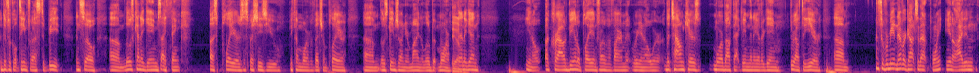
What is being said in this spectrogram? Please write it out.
a difficult team for us to beat. And so, um, those kind of games, I think, us players, especially as you become more of a veteran player, um, those games are on your mind a little bit more. But Yeah. then again, you know, a crowd being able to play in front of an environment where you know where the town cares more about that game than any other game throughout the year. Um, and so for me, it never got to that point. You know, I didn't.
